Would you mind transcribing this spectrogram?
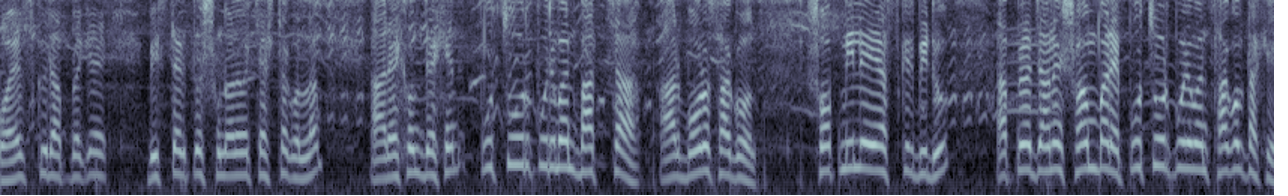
ভয়েস করে আপনাকে বিস্তারিত শোনানোর চেষ্টা করলাম। আর এখন দেখেন, প্রচুর পরিমাণ বাচ্চা আর বড় ছাগল, সব মিলে আজকের ভিডিও আপনারা জানেন, সোমবারে প্রচুর পরিমাণ ছাগল থাকে।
